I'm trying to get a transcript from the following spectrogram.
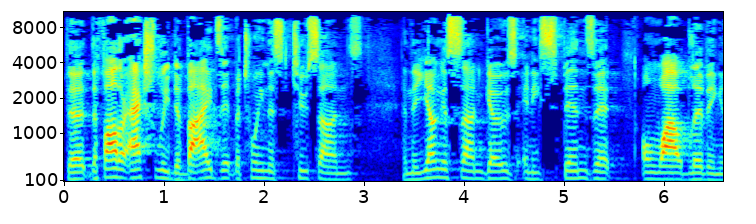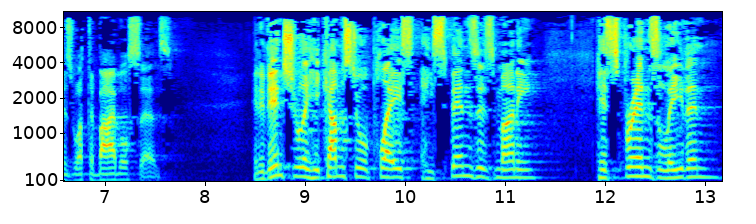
The, the father actually divides it between the two sons. And the youngest son goes and he spends it on wild living, is what the Bible says. And eventually he comes to a place, he spends his money, his friends leave him,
